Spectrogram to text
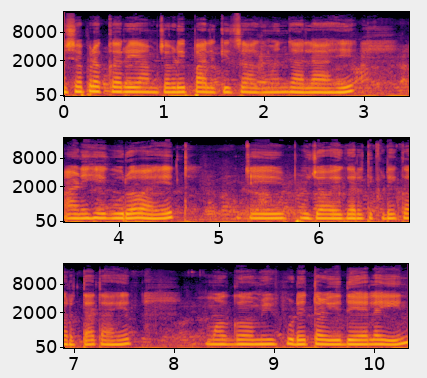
अशा प्रकारे आमच्याकडे पालखीचं आगमन झालं आहे आणि हे गुरव आहेत जे पूजा वगैरे तिकडे करतात आहेत. मग मी पुढे तळी द्यायला येईन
